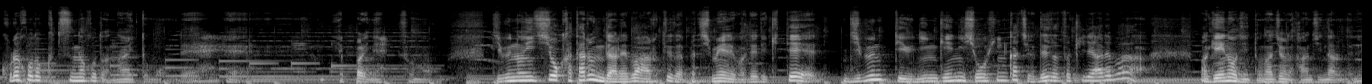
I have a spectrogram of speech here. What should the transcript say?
これほど苦痛なことはないと思うんで、えー、やっぱりねその自分の日常を語るんであればある程度やっぱ知名度が出てきて自分っていう人間に商品価値が出た時であれば、まあ、芸能人と同じような感じになるんでね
